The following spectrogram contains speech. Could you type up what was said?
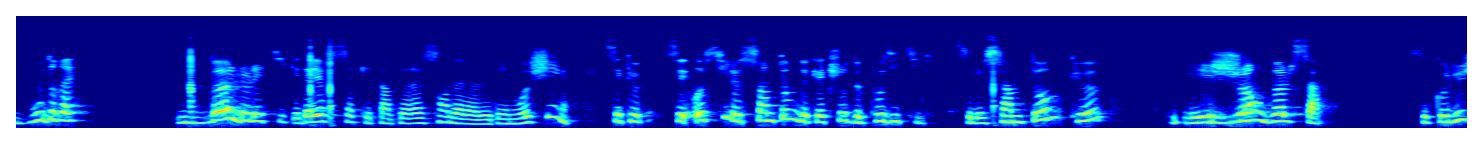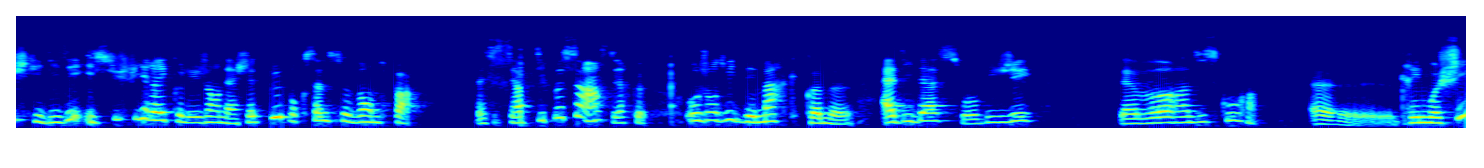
voudraient, ils veulent de l'éthique. Et d'ailleurs, c'est ça qui est intéressant dans le greenwashing, c'est que c'est aussi le symptôme de quelque chose de positif. C'est le symptôme que les gens veulent ça. C'est Coluche qui disait il suffirait que les gens n'achètent plus pour que ça ne se vende pas. Ben, c'est un petit peu ça. Hein. C'est-à-dire qu'aujourd'hui, des marques comme euh, Adidas soient obligées d'avoir un discours euh, greenwashing.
